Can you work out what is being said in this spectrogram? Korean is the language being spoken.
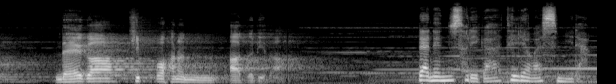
내가 기뻐하는 아들이다. 라는 소리가 들려왔습니다.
